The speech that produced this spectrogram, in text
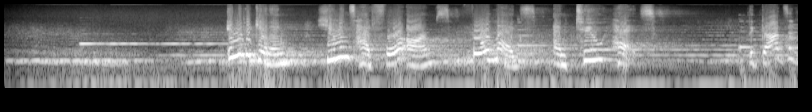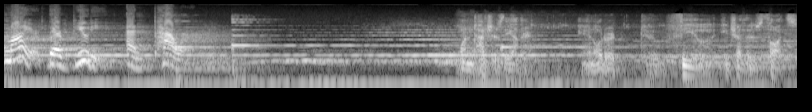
In the beginning, humans had four arms, four legs, and two heads. The gods admired their beauty and power. One touches the other in order to feel each other's thoughts.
